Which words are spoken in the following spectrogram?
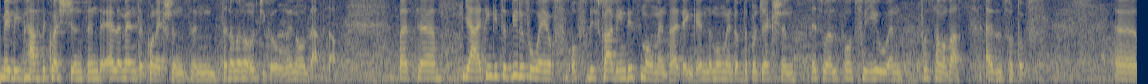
maybe perhaps the questions and the elemental collections and phenomenological and all that stuff. But uh, yeah, I think it's a beautiful way of, of describing this moment, I think, and the moment of the projection as well, both for you and for some of us as a sort of uh,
